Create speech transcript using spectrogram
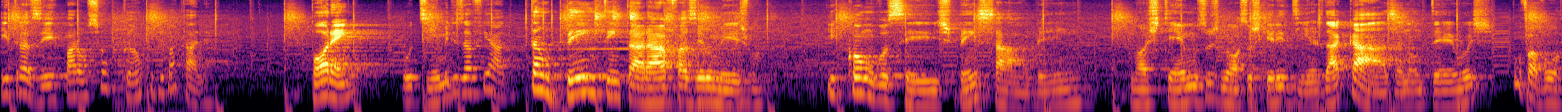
e trazer para o seu campo de batalha. Porém, o time desafiado também tentará fazer o mesmo. E como vocês bem sabem, nós temos os nossos queridinhos da casa, não temos? Por favor,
